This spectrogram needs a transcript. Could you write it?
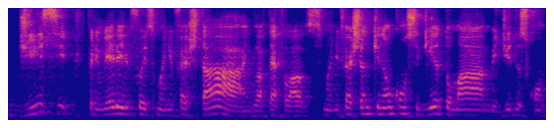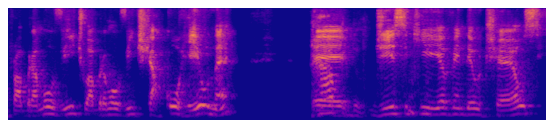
disse, primeiro ele foi se manifestar, a Inglaterra falava, se manifestando que não conseguia tomar medidas contra o Abramovich, o Abramovich já correu, né? Rápido. É, disse que ia vender o Chelsea,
